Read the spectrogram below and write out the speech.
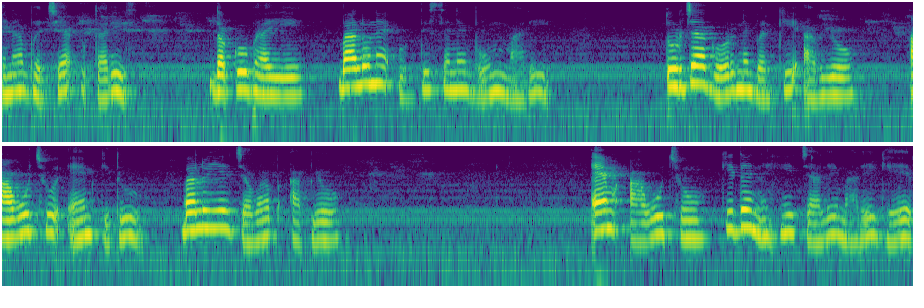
એના ભજીયા ઉતારીશ? દક્કુભાઈએ બાલુને ઉદ્દેશ્યને બૂમ મારી તુળજા ગોરને બરકી આવ્યો. આવું છું એમ કીધું. બાલુએ જવાબ આપ્યો. એમ આવું છું, કીધે નહીં ચાલે મારે ઘેર.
